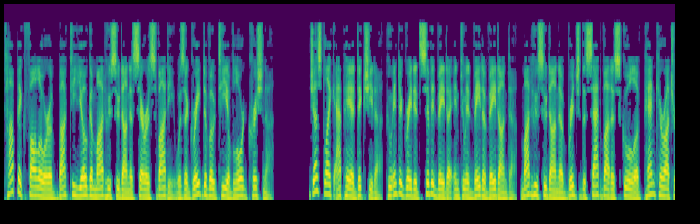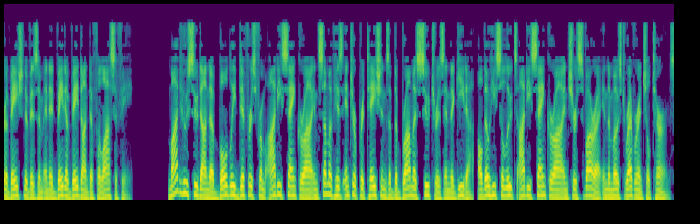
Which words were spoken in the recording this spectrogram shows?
Topic follower of Bhakti Yoga Madhusudana Sarasvati was a great devotee of Lord Krishna. Just like Appaya Dikshita, who integrated Sivadvaita into Advaita Vedanta, Madhusudana bridged the Sattvada school of Pancaratra Vaishnavism and Advaita Vedanta philosophy. Madhusudana boldly differs from Adi Sankara in some of his interpretations of the Brahma Sutras and the Gita, although he salutes Adi Sankara and Suresvara in the most reverential terms.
